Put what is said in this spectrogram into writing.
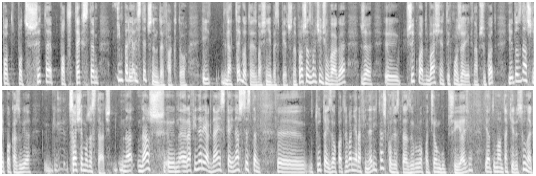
pod, podszyte pod tekstem imperialistycznym de facto. I dlatego to jest właśnie niebezpieczne. Proszę zwrócić uwagę, że y, przykład właśnie tych morzejek na przykład jednoznacznie pokazuje, y, co się może stać. Na, nasz, y, rafineria gdańska i nasz system y, tutaj zaopatrywania rafinerii też korzysta z ruropociągu Przyjaźń. Ja tu mam taki rysunek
